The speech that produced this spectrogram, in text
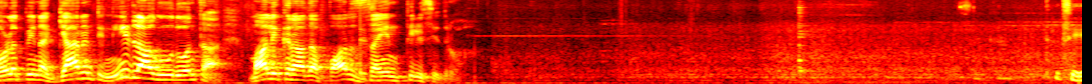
ಹೊಳಪಿನ ಗ್ಯಾರಂಟಿ ನೀಡಲಾಗುವುದು ಅಂತ ಮಾಲೀಕರಾದ ಪಾರ್ ಸೈನ್ ತಿಳಿಸಿದರು. ಸಿ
